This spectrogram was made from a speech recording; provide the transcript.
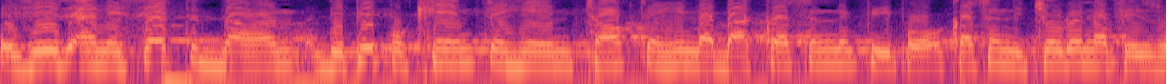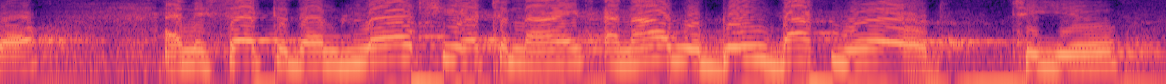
It says, and he said to them, the people came to him, talked to him about cursing the people, cursing the children of Israel. And he said to them, Lord, here tonight, and I will bring back word to you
